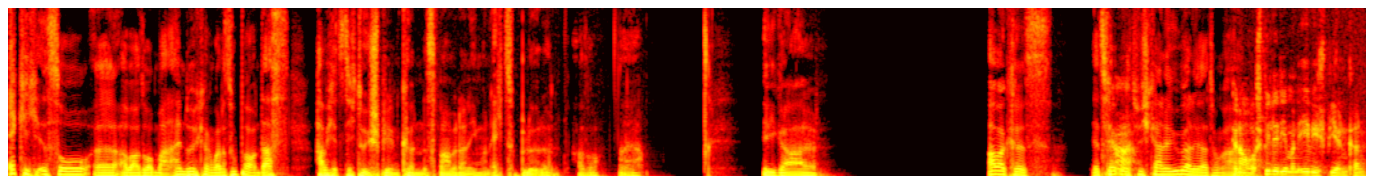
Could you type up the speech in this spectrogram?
eckig ist so, äh, aber so bei einem Durchgang war das super und das habe ich jetzt nicht durchspielen können. Das war mir dann irgendwann echt zu blöde. Also, naja. Egal. Aber Chris, Jetzt fällt Ja. mir natürlich keine Überleitung ein. Genau, Spiele, die man ewig spielen kann.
